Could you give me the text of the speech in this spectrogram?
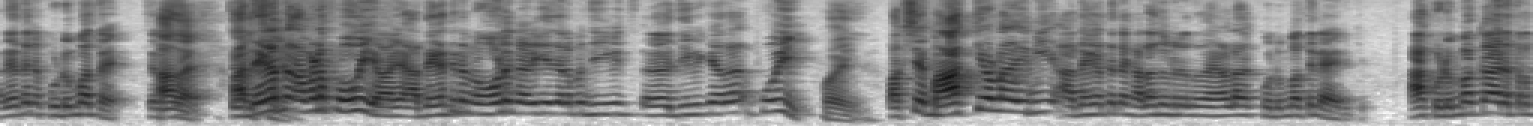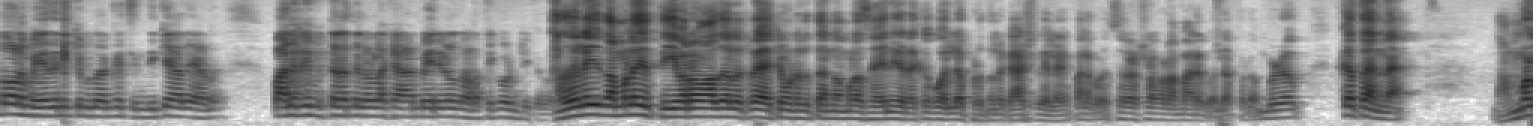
അദ്ദേഹത്തിന്റെ കുടുംബത്തെ അതെ അദ്ദേഹം അവിടെ പോയി. അദ്ദേഹത്തിന്റെ റോൾ കഴിഞ്ഞ് ചിലപ്പോൾ ജീവി ജീവിക്കാതെ പോയി. പോയി. പക്ഷെ ബാക്കിയുള്ള ഇനി അദ്ദേഹത്തിന്റെ കഥ തുടരുന്നത് അയാളുടെ കുടുംബത്തിലായിരിക്കും. ആ കുടുംബക്കാർ എത്രത്തോളം വേദനിക്കുമെന്നൊക്കെ ചിന്തിക്കാതെയാണ് പലരും ഇത്തരത്തിലുള്ള ക്യാമ്പയിനുകൾ നടത്തിക്കൊണ്ടിരിക്കുന്നത്. ഈ നമ്മൾ ഈ തീവ്രവാദികളുടെ കൂടുതൽ തന്നെ നമ്മുടെ സൈനികരൊക്കെ കൊല്ലപ്പെടുന്നുണ്ട്. കാശ്മീരിലെ പല സുരക്ഷാ ഭടന്മാരെ കൊല്ലപ്പെടുമ്പോഴും ഒക്കെ തന്നെ നമ്മൾ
